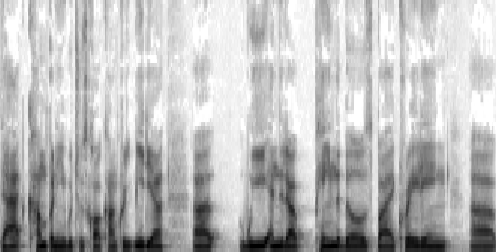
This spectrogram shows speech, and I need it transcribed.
that company, which was called Concrete Media, uh, we ended up paying the bills by creating. Uh,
